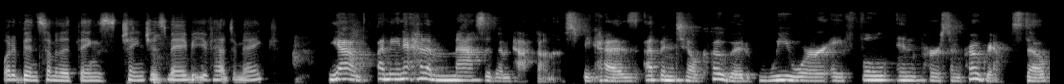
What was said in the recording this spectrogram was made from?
what have been some of the things, changes maybe you've had to make? Yeah, I mean, it had a massive impact on us because up until COVID, we were a full in person program. So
